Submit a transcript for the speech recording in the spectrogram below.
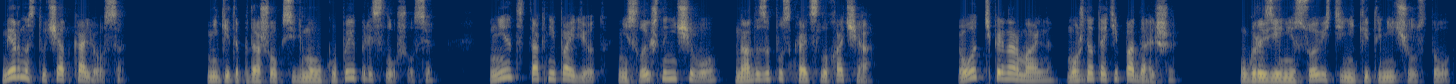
Мерно стучат колеса. Никита подошел к седьмому купе и прислушался. Нет, так не пойдет. Не слышно ничего. Надо запускать слухача. Вот теперь нормально. Можно отойти подальше. Угрызения совести Никита не чувствовал.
